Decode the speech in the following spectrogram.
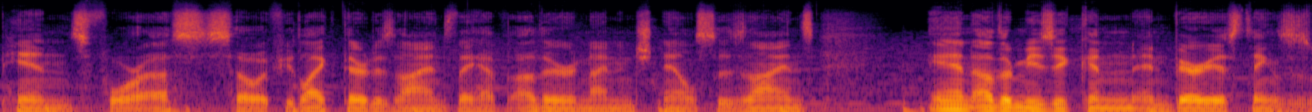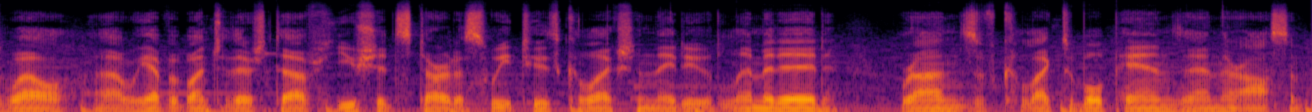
pins for us. So if you like their designs, they have other Nine Inch Nails designs and other music and, and various things as well. Uh, we have a bunch of their stuff. You should start a Sweet Tooth collection. They do limited runs of collectible pins, and they're awesome.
